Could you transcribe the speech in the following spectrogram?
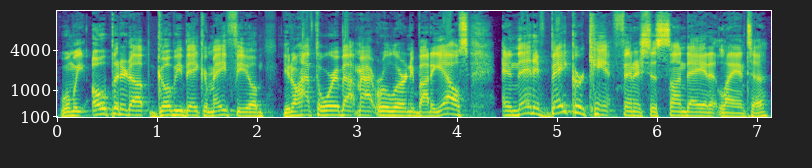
when we open it up. Go be Baker Mayfield. You don't have to worry about Matt Rhule or anybody else. And then if Baker can't finish this Sunday at Atlanta,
